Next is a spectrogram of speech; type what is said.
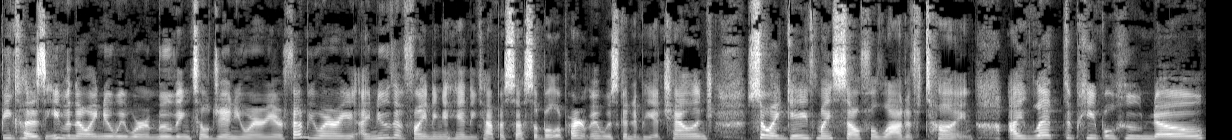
because even though I knew we weren't moving till January or February, I knew that finding a handicap accessible apartment was going to be a challenge. So I gave myself a lot of time. I let the people who know,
